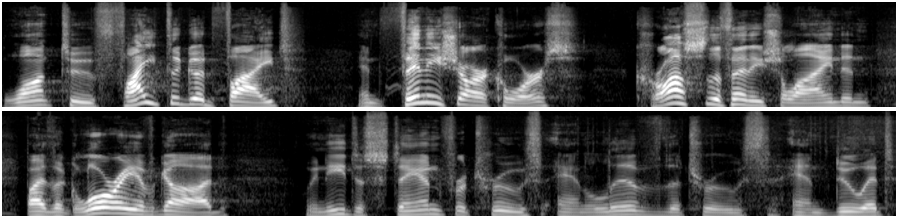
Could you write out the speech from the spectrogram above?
want to fight the good fight and finish our course, cross the finish line, and by the glory of God, we need to stand for truth and live the truth and do it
